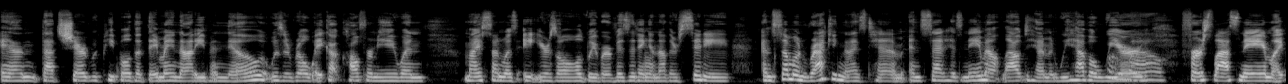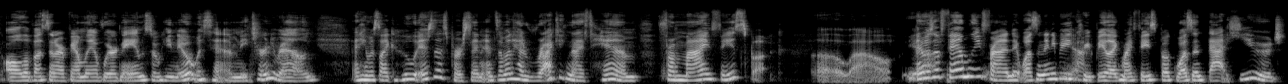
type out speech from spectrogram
And that's shared with people that they may not even know. It was a real wake up call for me when my son was eight years old. We were visiting another city and someone recognized him and said his name out loud to him. And we have a oh, weird oh, wow. first last name. Like all of us in our family have weird names. So he knew it was him. And he turned around and he was like, Who is this person? And someone had recognized him from my Facebook. Oh, wow. Yeah. It was a family friend. It wasn't anybody yeah. creepy. Like my Facebook wasn't that huge,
